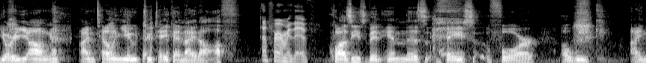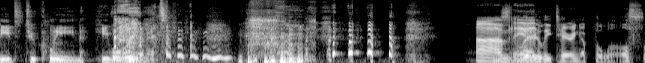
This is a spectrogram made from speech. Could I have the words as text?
You're young. I'm telling you to take a night off. Affirmative. quasi's been in this base for a week. I need to clean. He will ruin it Um, He's and, literally tearing up the walls.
